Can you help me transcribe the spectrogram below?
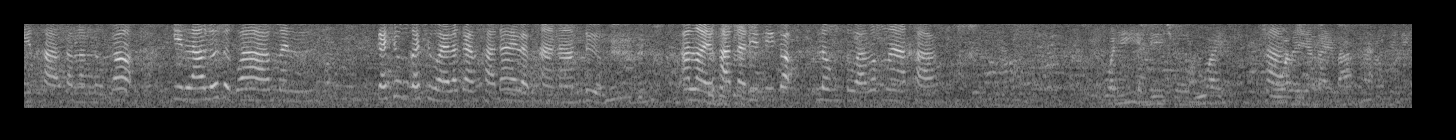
นิดๆค่ะสำหรับหนูก็กินแล้วรู้สึกว่ามันกระชุ่มกระชวยแล้วกันค่ะได้แบบหาน้ำดื่ม อร่อยค่ะ แต่ที่นี่ก็ลงตัวมากๆค่ะ วันนี้เห็นมีโชว์ด้วย โชค่ะ ว์อะไรยังไงบ้างคะน้องเทนนิส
